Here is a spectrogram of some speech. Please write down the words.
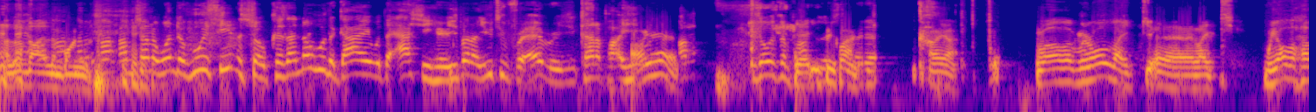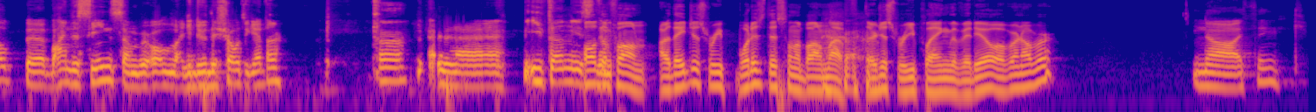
I love the island boy. I'm, I'm, I'm trying to wonder who is he in the show because I know who the guy with the ashy hair. He's been on YouTube forever. He's kind of he, Oh yeah. he's always been Yeah, popular. he's been and stuff fine. like that. Oh yeah. Well, we're all like uh, like we all help uh, behind the scenes and we all like do the show together. Uh, Uh, Ethan is Hold the, the phone. Are they just re? What is this on the bottom left? They're just replaying the video over and over. No, I think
